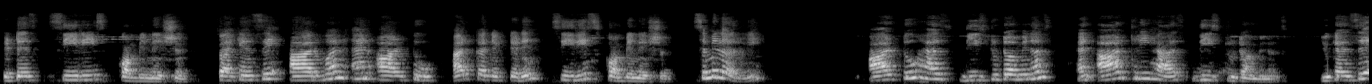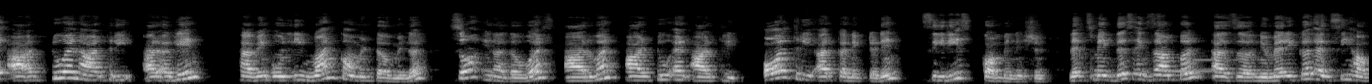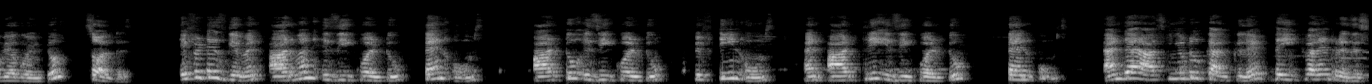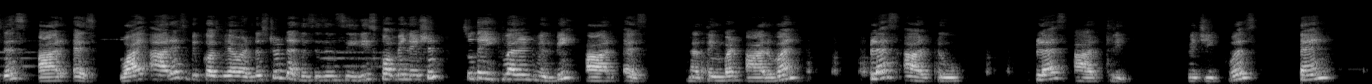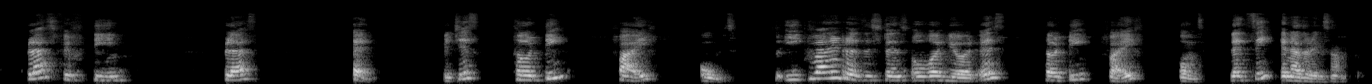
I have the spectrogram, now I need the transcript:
it is series combination. So I can say R1 and R2 are connected in series combination. Similarly, R2 has these two terminals and R3 has these two terminals. You can say R2 and R3 are again having only one common terminal. So in other words, R1, R2 and R3, all three are connected in series combination. Let's make this example as a numerical and see how we are going to solve this. If it is given R1 is equal to 10 ohms, R2 is equal to 15 ohms and R3 is equal to 10 ohms. And they are asking you to calculate the equivalent resistance RS. Why RS? Because we have understood that this is in series combination. So the equivalent will be RS. Nothing but R1 plus R2 plus R3 which equals 10 plus 15 plus 10 which is 35 ohms. So equivalent resistance over here is 35 ohms. Let's see another example.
